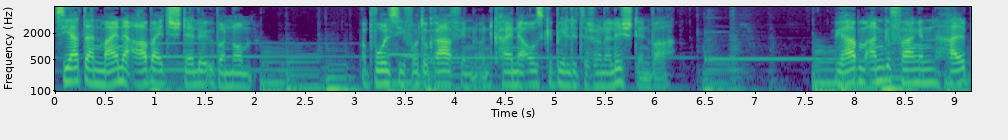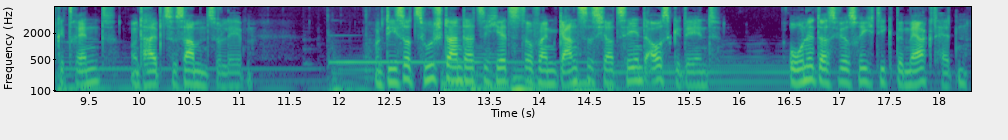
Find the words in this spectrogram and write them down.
Sie hat dann meine Arbeitsstelle übernommen, obwohl sie Fotografin und keine ausgebildete Journalistin war. Wir haben angefangen, halb getrennt und halb zusammenzuleben. Und dieser Zustand hat sich jetzt auf ein ganzes Jahrzehnt ausgedehnt, ohne dass wir es richtig bemerkt hätten.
